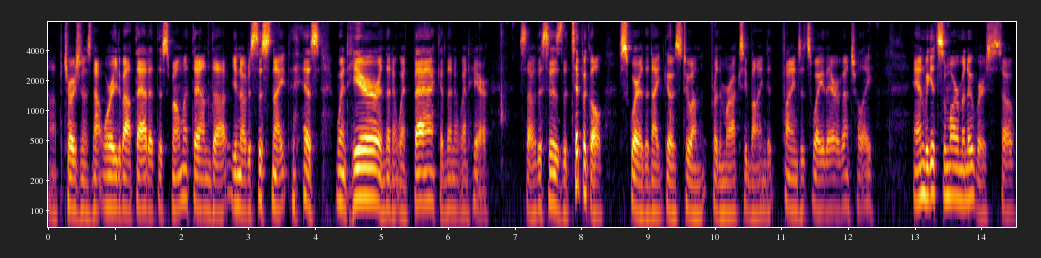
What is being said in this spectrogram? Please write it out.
uh, Petrosian is not worried about that at this moment. And uh, you notice this knight has went here, and then it went back, and then it went here. So this is the typical square the knight goes to on, for the Maroczy bind. It finds its way there eventually. And we get some more maneuvers. So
